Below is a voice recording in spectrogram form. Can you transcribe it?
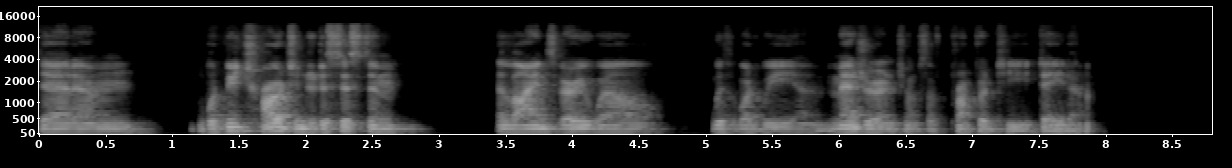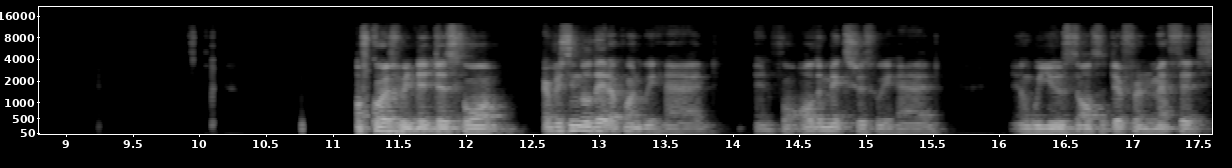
that um, what we charge into the system aligns very well with what we uh, measure in terms of property data. Of course, we did this for every single data point we had and for all the mixtures we had. And we used also different methods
